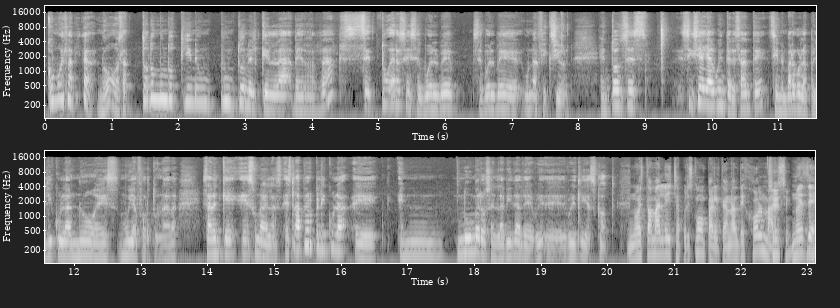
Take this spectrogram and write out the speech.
cómo es la vida, ¿no? O sea, todo el mundo tiene un punto en el que la verdad se tuerce y se vuelve, se vuelve una ficción. Entonces, sí, sí hay algo interesante, sin embargo la película no es muy afortunada. Saben que es una de las, es la peor película eh, en números en la vida de Rid- de Ridley Scott. No está mal hecha, pero es como para el canal de Hallmark. Sí, sí. No es de.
